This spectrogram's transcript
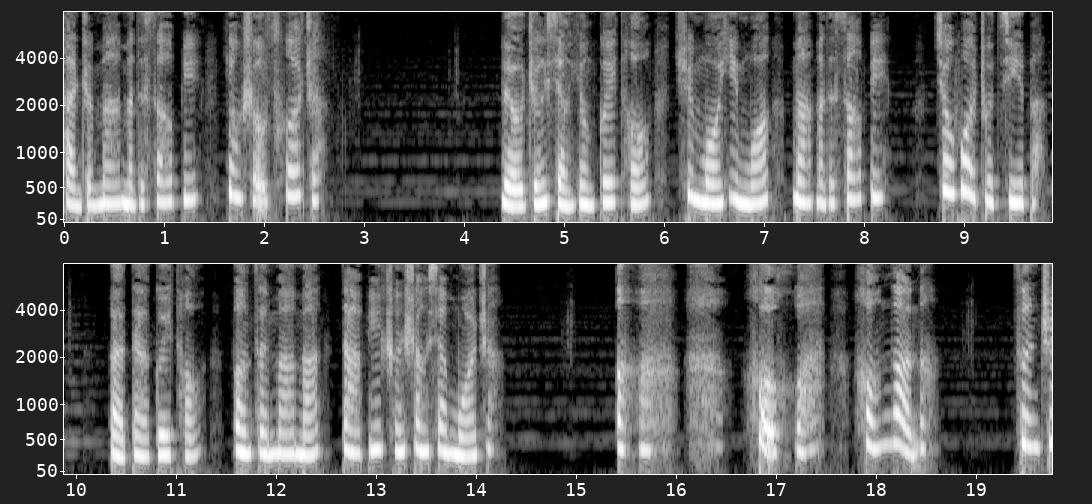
看着妈妈的骚逼，用手搓着。刘征想用龟头去磨一磨妈妈的骚逼，就握住鸡巴，把大龟头放在妈妈大逼唇上下磨着。啊，好滑，好暖呐！怎知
